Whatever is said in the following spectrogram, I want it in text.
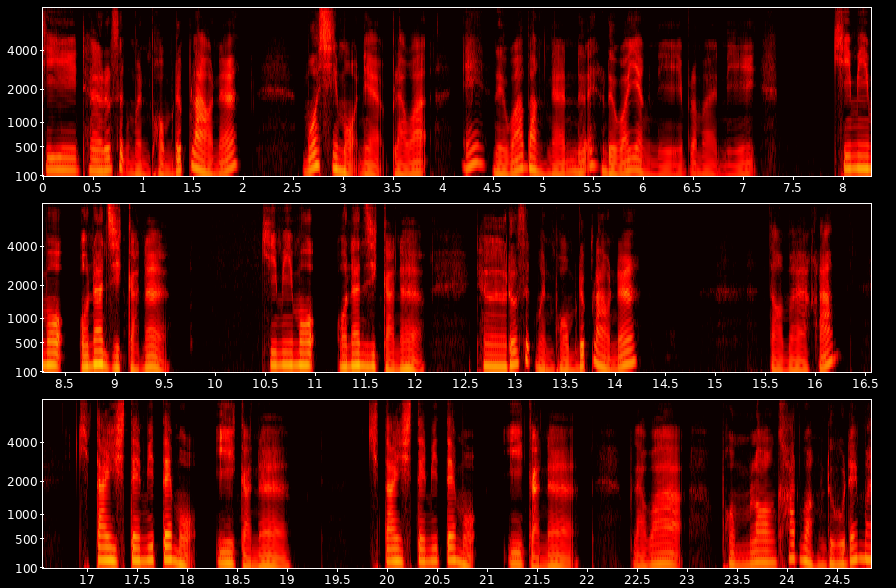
ทีเธอรู้สึกเหมือนผมหรือเปล่านะโมชิโมเนี่ยแปลว่า เอ๊ะ หรือว่าบางนั้น หรือหรือว่าอย่างนี้ประมาณนี้คิมิโมโอนาจิกานะ คิมิโมโอนาจิกานะเธอรู้สึกเหมือนผมหรือเปล่านะ ต่อมาครับ期待してみてもいいかな期待してみてもいいかなแปลว่า ผมลองคาดหวังดูได้ไหม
